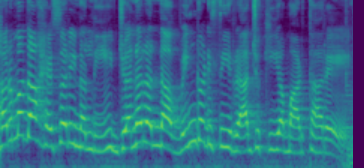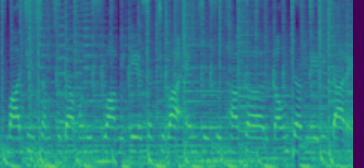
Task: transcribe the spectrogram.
ಧರ್ಮದ ಹೆಸರಿನಲ್ಲಿ ಜನರನ್ನ ವಿಂಗಡಿಸಿ ರಾಜಕೀಯ ಮಾಡ್ತಾರೆ. ಮಾಜಿ ಸಂಸದ ಮುನಿಸ್ವಾಮಿಗೆ ಸಚಿವ ಎಂಸಿ ಸುಧಾಕರ್ ಕೌಂಟರ್ ನೀಡಿದ್ದಾರೆ.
